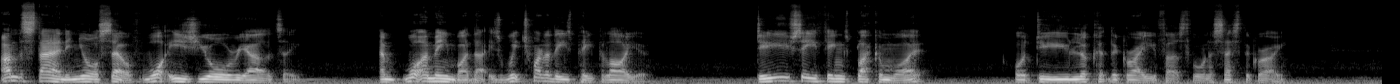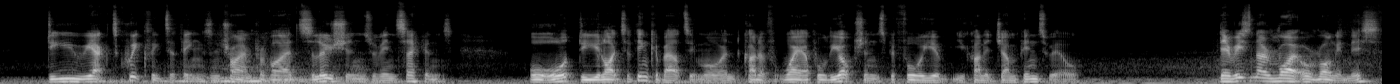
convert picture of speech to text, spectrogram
understand in yourself what is your reality. And what I mean by that is which one of these people are you? Do you see things black and white? Or do you look at the grey first of all and assess the grey? Do you react quickly to things and try and provide solutions within seconds? Or do you like to think about it more and kind of weigh up all the options before you, you kind of jump into it all? There is no right or wrong in this.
